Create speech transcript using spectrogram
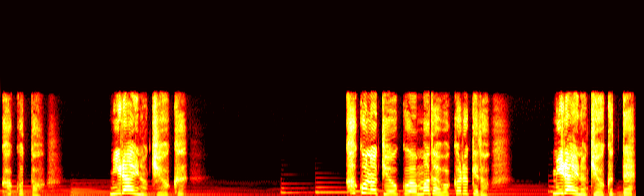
過去と未来の記憶。過去の記憶はまだわかるけど未来の記憶って？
